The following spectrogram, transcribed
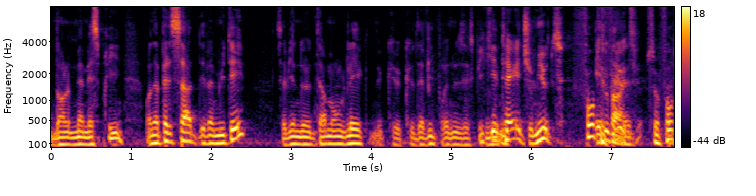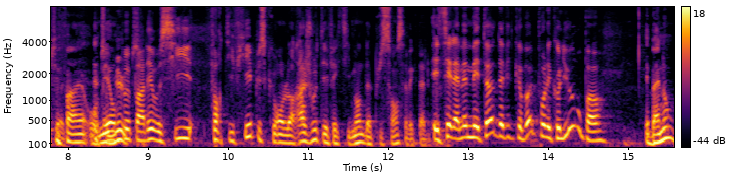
dans le même esprit. On appelle ça des vins mutés. Ça vient d'un terme anglais que, que David pourrait nous expliquer. Mutage. mute. Fortified. Et- So fortify or Mais on peut parler aussi fortifié, puisqu'on leur rajoute effectivement de la puissance avec l'alcool. Et c'est la même méthode, David Cobol, pour les collioures ou pas? Eh ben non,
